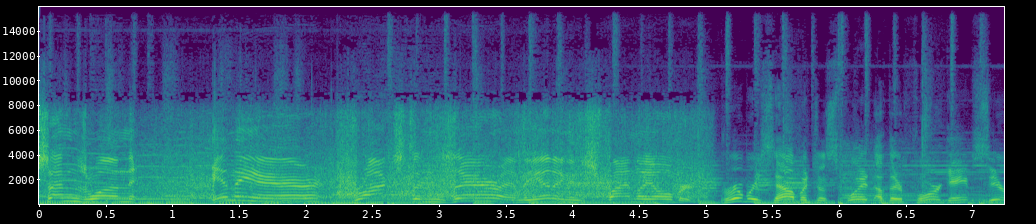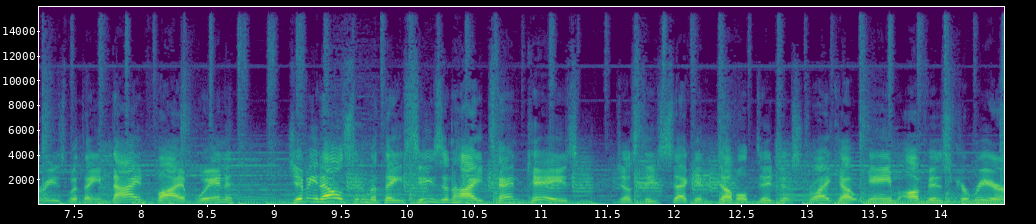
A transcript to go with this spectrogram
Sends one in the air. Broxton's there, and the inning is finally over. Brewers salvage a split of their four-game series with a 9-5 win. Jimmy Nelson with a season-high 10 Ks, just the second double-digit strikeout game of his career.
